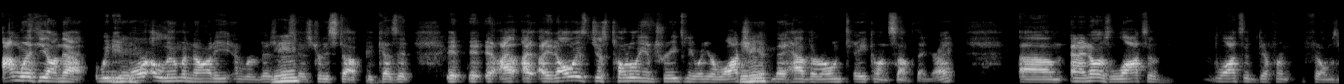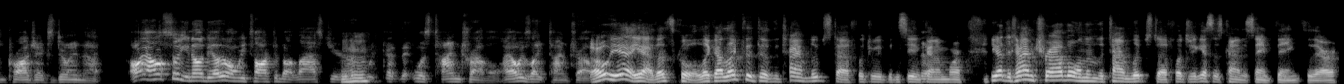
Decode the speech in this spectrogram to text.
I'm with you on that. We need Mhm. more Illuminati and revisionist Mhm. history stuff because it it, it, I, I it always just totally intrigues me when you're watching Mhm. it and they have their own take on something, right? Um, and I know there's lots of lots of different films and projects doing that. Oh, I also, you know, the other one we talked about last year Mhm. was, time travel. I always like time travel. oh yeah yeah that's cool like i like the, the, the time loop stuff which we've been seeing Yeah. kind of more you got the time travel and then the time loop stuff which i guess is kind of the same thing so they're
